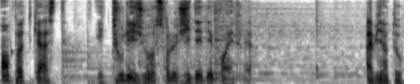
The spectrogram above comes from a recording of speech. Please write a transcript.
en podcast et tous les jours sur le JDD.fr. À bientôt.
